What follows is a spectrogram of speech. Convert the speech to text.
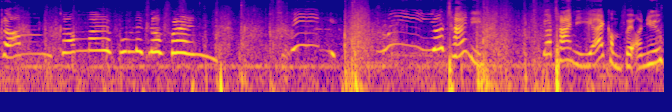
Come, come, little friend. Whee! Whee! You're tiny. You're tiny. I can fit on you.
